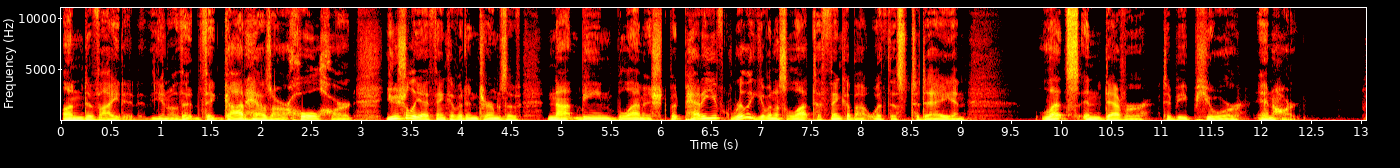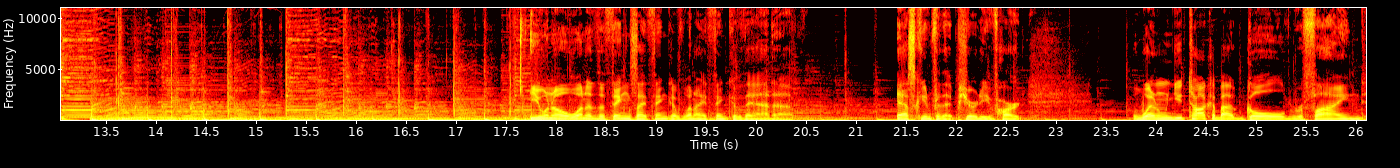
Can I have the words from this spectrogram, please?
undivided, you know, that, that God has our whole heart. Usually I think of it in terms of not being blemished. But Patty, you've really given us a lot to think about with this today. And let's endeavor to be pure in heart. You know, one of the things I think of when I think of that, uh, asking for that purity of heart, when you talk about gold refined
